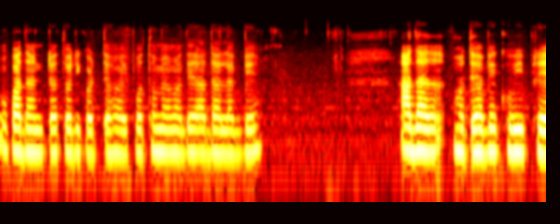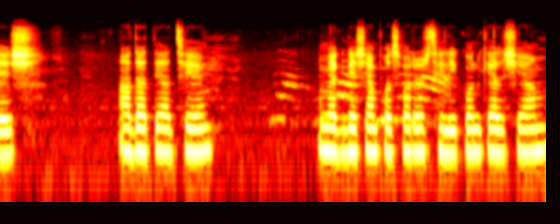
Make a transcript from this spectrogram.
উপাদানটা তৈরি করতে হয়। প্রথমে আমাদের আদা লাগবে। আদা হতে হবে খুবই ফ্রেশ আদাতে আছে ম্যাগনেসিয়াম ফসফরাস, সিলিকন, ক্যালসিয়াম,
